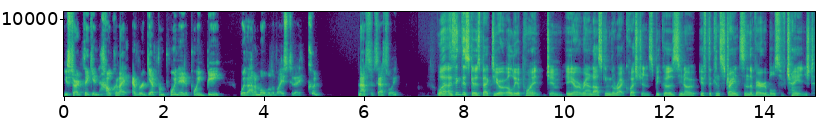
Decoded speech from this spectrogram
you start thinking, how could I ever get from point A to point B without a mobile device today? Couldn't. Not successfully. Well, I think this goes back to your earlier point, Jim, you know, around asking the right questions. Because, you know, if the constraints and the variables have changed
